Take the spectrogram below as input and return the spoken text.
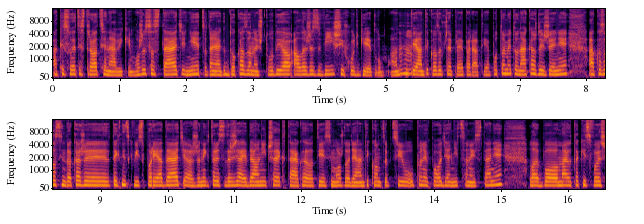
aké sú aj tie stravovacie návyky. Môže sa stať, nie je to nejak dokázané štúdio, ale že zvýši chuť k jedlu. Mm-hmm. Tie antikoncepčné preparáty. A potom je to na každej žene, ako sa s tým dokáže technicky vysporiadať. A ženy, ktoré sa držia jedálniček, tak e, tie si môžu dať antikoncepciu úplne v pohode a nič sa nestane, lebo majú taký svoj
